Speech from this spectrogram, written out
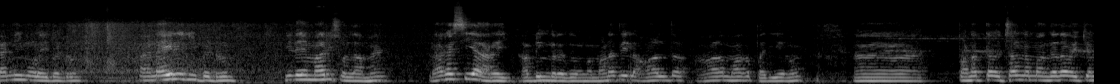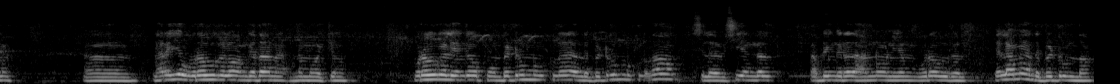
கன்னி மூலை பெட்ரூம் நைரகி பெட்ரூம் இதே மாதிரி சொல்லாமல் ரகசிய அறை அப்படிங்கிறது உங்கள் மனதில் ஆழ்ந்த ஆழமாக பதியணும். பணத்தை வச்சாலும் நம்ம அங்கே தான் வைக்கணும் நிறைய உறவுகளும் அங்கே தான் நம்ம வைக்கணும். உறவுகள் எங்கே வைப்போம்? பெட்ரூமுக்குள்ளே அந்த பெட்ரூமுக்குள்ளே தான் சில விஷயங்கள் அப்படிங்கிறது அன்னோனியம் உறவுகள் எல்லாமே அந்த பெட்ரூம் தான்.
